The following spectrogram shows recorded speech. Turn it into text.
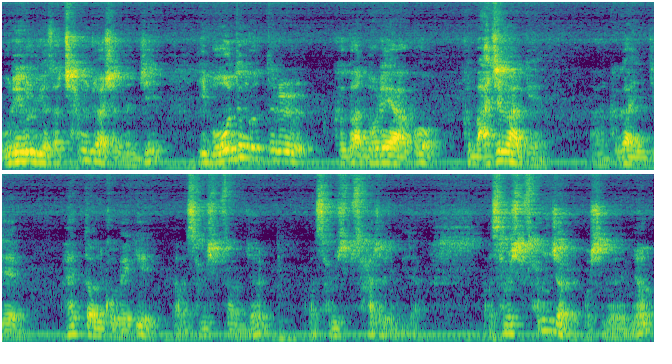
우리를 위해서 창조하셨는지 이 모든 것들을 그가 노래하고 그 마지막에 어, 그가 이제 했던 고백이 어, 33절, 어, 34절입니다. 33절 보시면요.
